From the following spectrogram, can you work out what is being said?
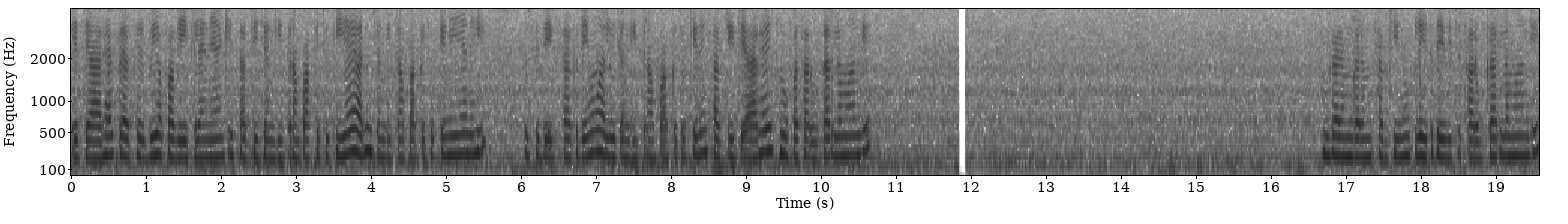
ਕੇ ਤਿਆਰ ਹੈ ਪਰ ਫਿਰ ਵੀ ਆਪਾਂ ਵੇਖ ਲੈਨੇ ਆ ਕਿ ਸਬਜ਼ੀ ਚੰਗੀ ਤਰ੍ਹਾਂ ਪੱਕ ਚੁੱਕੀ ਹੈ ਆਲੂ ਚੰਗੀ ਤਰ੍ਹਾਂ ਪੱਕ ਚੁੱਕੇ ਨੇ ਜਾਂ ਨਹੀਂ ਤੁਸੀਂ ਦੇਖ ਸਕਦੇ ਹੋ ਆਲੂ ਚੰਗੀ ਤਰ੍ਹਾਂ ਪੱਕ ਚੁੱਕੇ ਨੇ ਸਬਜ਼ੀ ਤਿਆਰ ਹੈ ਇਸ ਨੂੰ ਆਪਾਂ ਸਰਵ ਕਰ ਲਵਾਂਗੇ ਗਰਮ ਗਰਮ ਸਬਜ਼ੀ ਨੂੰ ਪਲੇਟ ਦੇ ਵਿੱਚ ਸਰਵ ਕਰ ਲਵਾਂਗੇ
